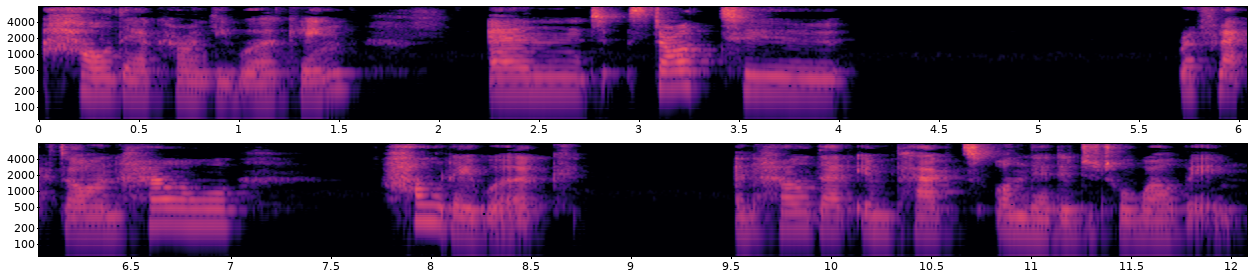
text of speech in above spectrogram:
how they're currently working and start to reflect on how how they work and how that impacts on their digital well-being.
